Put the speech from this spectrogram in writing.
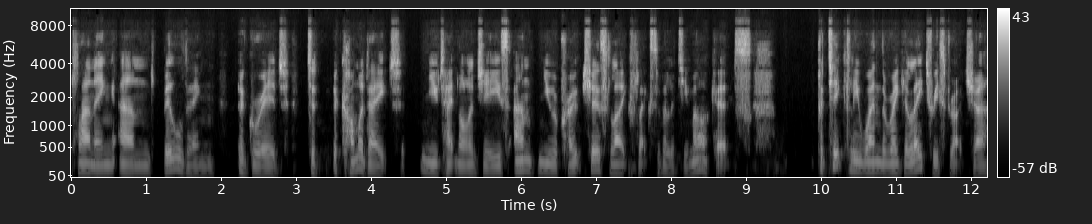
planning, and building a grid to accommodate new technologies and new approaches like flexibility markets, particularly when the regulatory structure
